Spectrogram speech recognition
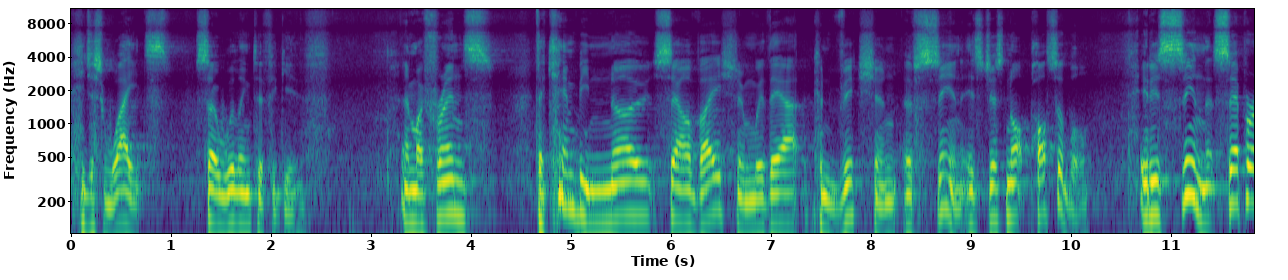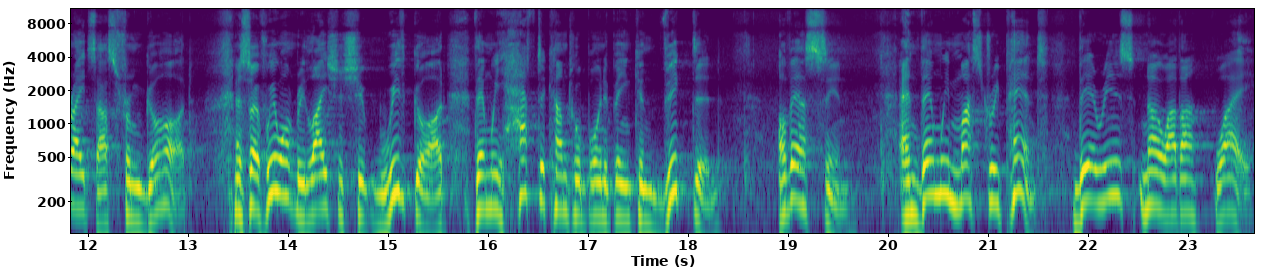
He just waits, so willing to forgive. And my friends, there can be no salvation without conviction of sin. It's just not possible. It is sin that separates us from God. And so, if we want relationship with God, then we have to come to a point of being convicted of our sin. And then we must repent. There is no other way.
